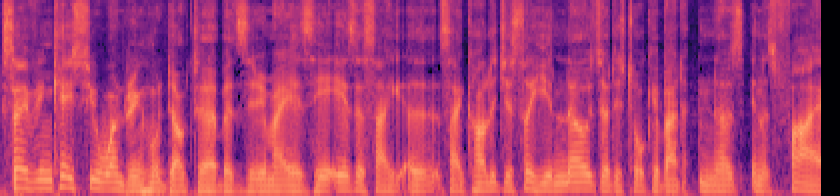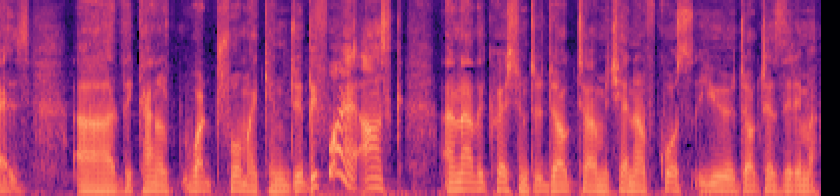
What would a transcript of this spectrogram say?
So, if in case you're wondering who Dr. Herbert Zirima is, he is a, psych- a, psychologist, so he knows what he's talking about, knows in as far as uh, the kind of what trauma can do. Before I ask another question to Dr. Muchena, of course, you, Dr. Zirima,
